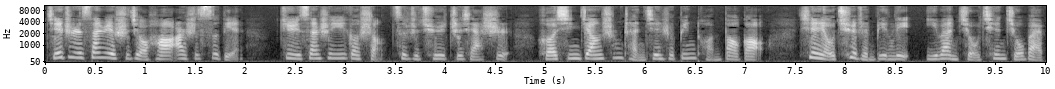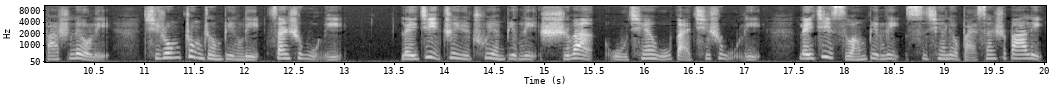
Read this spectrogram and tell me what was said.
截至三月十九号二十四点，据三十一个省、自治区、直辖市和新疆生产建设兵团报告，现有确诊病例一万九千九百八十六例，其中重症病例三十五例，累计治愈出院病例十万五千五百七十五例，累计死亡病例四千六百三十八例，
